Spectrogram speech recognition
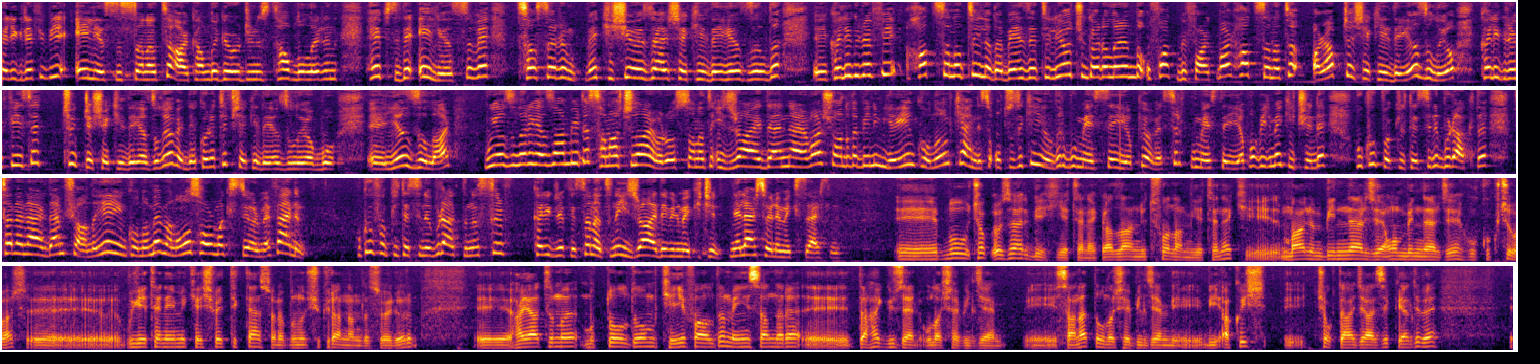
Kaligrafi bir el yazısı sanatı. Arkamda gördüğünüz tabloların hepsi de el yazısı ve tasarım ve kişiye özel şekilde yazıldı. E, kaligrafi hat sanatıyla da benzetiliyor çünkü aralarında ufak bir fark var. Hat sanatı Arapça şekilde yazılıyor. Kaligrafi ise Türkçe şekilde yazılıyor ve dekoratif şekilde yazılıyor bu e, yazılar. Bu yazıları yazan bir de sanatçılar var. O sanatı icra edenler var. Şu anda da benim yayın konuğum kendisi 32 yıldır bu mesleği yapıyor ve sırf bu mesleği yapabilmek için de hukuk fakültesini bıraktı. Taner Erdem şu anda yayın konuğum. Hemen ona sormak istiyorum. Efendim hukuk fakültesini bıraktınız sırf kaligrafi sanatını icra edebilmek için. Neler söylemek istersiniz? Ee, bu çok özel bir yetenek. Allah'ın lütfu olan bir yetenek. Ee, malum binlerce, on binlerce hukukçu var. Ee, bu yeteneğimi keşfettikten sonra bunu şükür anlamda söylüyorum. Ee, hayatımı mutlu olduğum, keyif aldığım ve insanlara e, daha güzel ulaşabileceğim, e, sanatla ulaşabileceğim bir, bir akış e, çok daha cazip geldi ve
